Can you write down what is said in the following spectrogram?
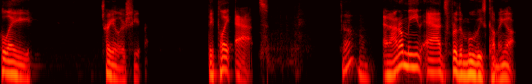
play trailers here. They play ads. Oh. And I don't mean ads for the movies coming up.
